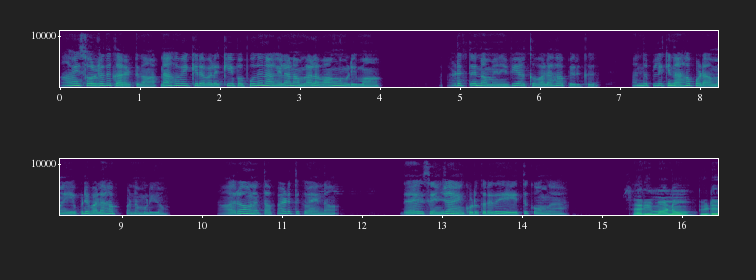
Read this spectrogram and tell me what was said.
அவன் சொல்கிறது கரெக்டு தான். நகை வைக்கிற விலைக்கு இப்போ புது நகையெல்லாம் நம்மளால் வாங்க முடியுமா? அடுத்து நம்ம நிவ்யாவுக்கு வளகாப்பு இருக்கு. அந்த பிள்ளைக்கு நகை போடாமல் எப்படி வளகாப்பு பண்ண முடியும்? யாரும் அவனை தப்பாக எடுத்துக்க வேண்டாம். தயவு செஞ்சு அவன் கொடுக்கறதை ஏற்றுக்கோங்க சரி மனோ விடு.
